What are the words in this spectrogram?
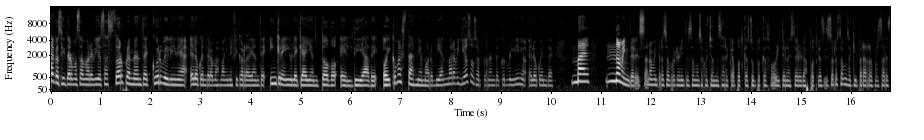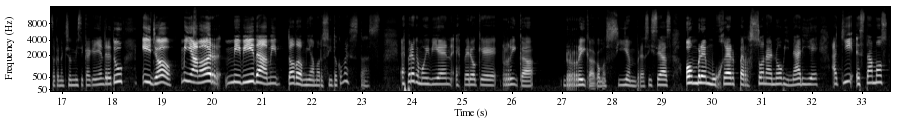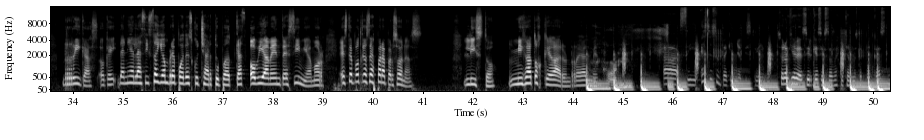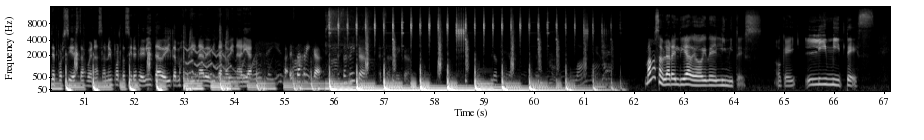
Hola cosita hermosa, maravillosa, sorprendente, curvilínea, elocuente, lo más magnífico, radiante, increíble que hay en todo el día de hoy. ¿Cómo estás, mi amor? Bien, maravilloso, sorprendente, curvilíneo, elocuente. Mal, no me interesa, no me interesa porque ahorita estamos escuchando esa rica podcast, tu podcast favorito en la historia de los podcasts y solo estamos aquí para reforzar esta conexión mística que hay entre tú y yo. Mi amor, mi vida, mi todo, mi amorcito. ¿Cómo estás? Espero que muy bien, espero que rica, rica, como siempre. Así seas hombre, mujer, persona no binaria. Aquí estamos ricas, ¿ok? Daniela, si soy hombre, ¿puedo escuchar tu podcast? Obviamente sí, mi amor. Este podcast es para personas. Listo. Mis gatos quedaron, realmente. Ah, sí, este es un pequeño disclaimer. Solo quiero decir que si estás escuchando este podcast, de por sí estás buena. O sea, no importa si eres bebita, bebita masculina, bebita no binaria. Estás rica. Estás rica. Estás rica. Lo que Vamos a hablar el día de hoy de límites, ¿ok? Límites.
